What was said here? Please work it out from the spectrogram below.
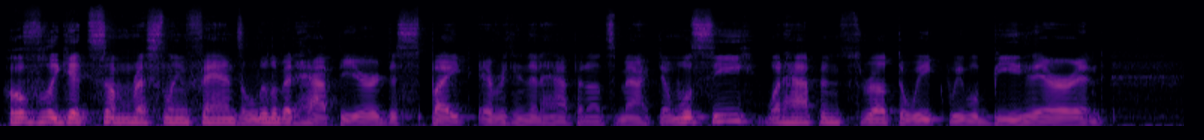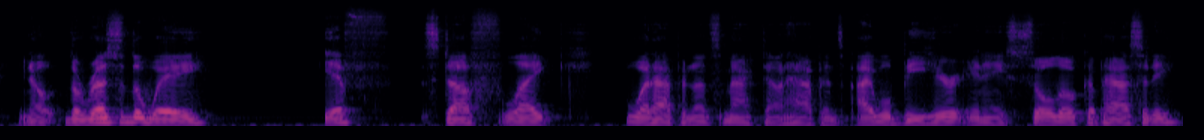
hopefully get some wrestling fans a little bit happier despite everything that happened on SmackDown. We'll see what happens throughout the week. We will be there, and you know the rest of the way. If stuff like what happened on SmackDown happens, I will be here in a solo capacity,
